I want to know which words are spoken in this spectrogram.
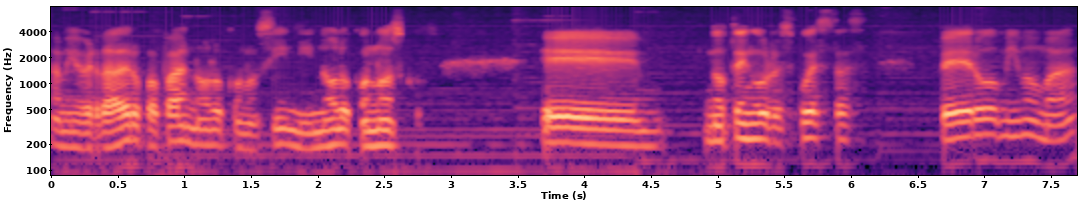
a mi verdadero papá no lo conocí ni no lo conozco. Eh, no tengo respuestas, pero mi mamá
